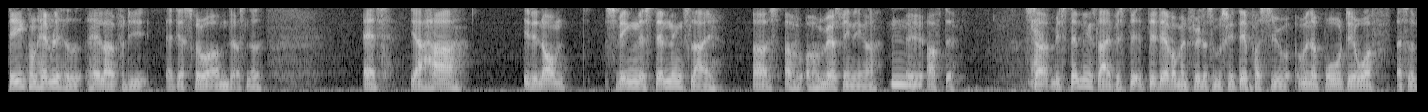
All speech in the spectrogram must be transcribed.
det er ikke nogen hemmelighed heller, fordi at jeg skriver om det og sådan noget, at jeg har et enormt svingende stemningsleje og, og, og humørsvingninger Mm. øh, ofte. Så Ja. mit stemningsleje, hvis det, det er der, hvor man føler sig måske depressiv, uden at bruge det ord altså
